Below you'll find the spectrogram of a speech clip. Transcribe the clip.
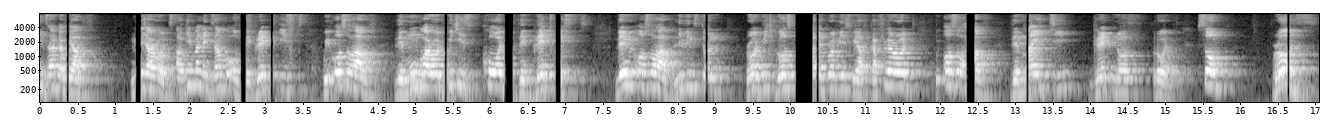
in Zambia, we have major roads. I'll give an example of the Great East. We also have the Mumbwa Road, which is called the Great West. Then we also have Livingstone Road, which goes to province. We have Kafue Road. We also have the mighty Great North Road. So, roads,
